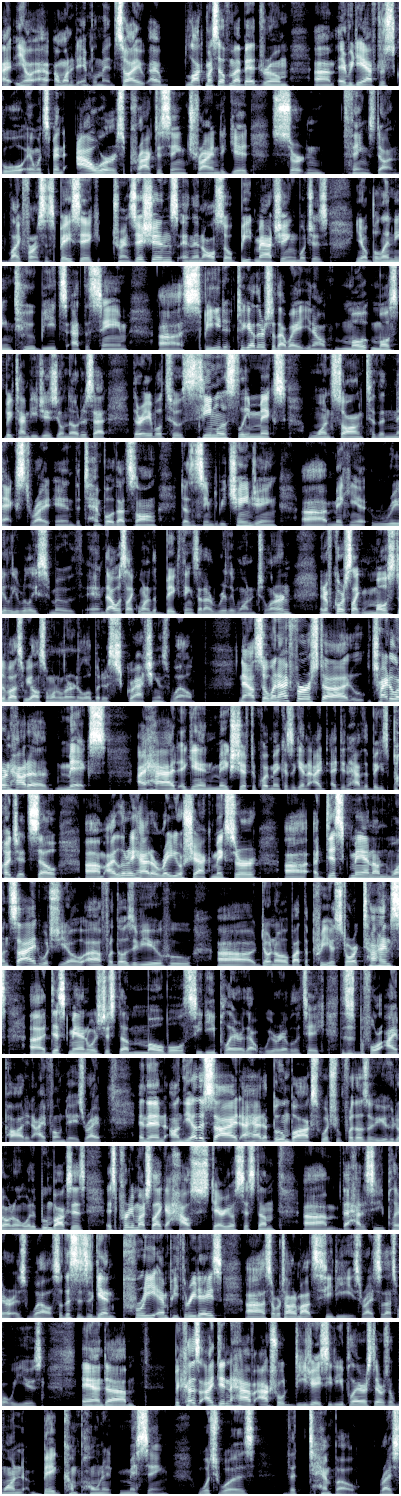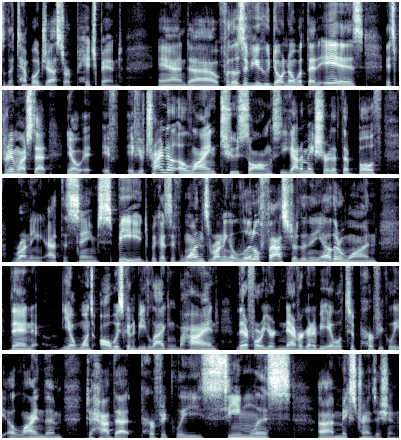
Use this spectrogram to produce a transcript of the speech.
I, you know, I, I wanted to implement. So I, I locked myself in my bedroom um, every day after school and would spend hours practicing trying to get certain things done. Like for instance, basic transitions and then also beat matching, which is, you know, blending two beats at the same uh, speed together. So that way, you know, mo- most big time DJs, you'll notice that they're able to seamlessly mix one song to the next, right? And the tempo of that song doesn't seem to be changing, uh, making it really, really smooth. And that was like one of the big things that I really wanted to learn. And of course, like most of us, we also want to learn a little bit of scratching as well. Now, so when I first uh, tried to learn how to mix, I had again makeshift equipment because again I, I didn't have the biggest budget, so um, I literally had a Radio Shack mixer, uh, a Discman on one side, which you know uh, for those of you who uh, don't know about the prehistoric times, uh, Discman was just a mobile CD player that we were able to take. This is before iPod and iPhone days, right? And then on the other side, I had a boombox, which for those of you who don't know what a boombox is, it's pretty much like a house stereo system um, that had a CD player as well. So this is again pre pre MP3 days. Uh, so we're talking about CDs, right? So that's what we used. And um, because I didn't have actual DJ CD players, there was a one big component missing, which was the tempo, right? So the tempo adjust or pitch bend. And uh, for those of you who don't know what that is, it's pretty much that you know if if you're trying to align two songs, you got to make sure that they're both running at the same speed because if one's running a little faster than the other one, then you know one's always going to be lagging behind. Therefore, you're never going to be able to perfectly align them to have that perfectly seamless uh, mixed transition.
